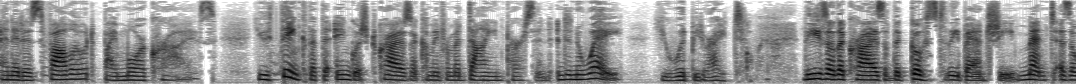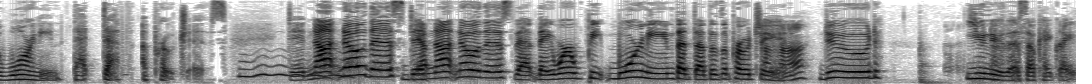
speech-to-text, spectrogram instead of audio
and it is followed by more cries. You think that the anguished cries are coming from a dying person, and in a way, you would be right. These are the cries of the ghostly banshee, meant as a warning that death approaches. Did not know this. Did Yep. not know this. That they were pe- warning that death is approaching. Uh-huh. Dude, you knew this. Okay, great.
